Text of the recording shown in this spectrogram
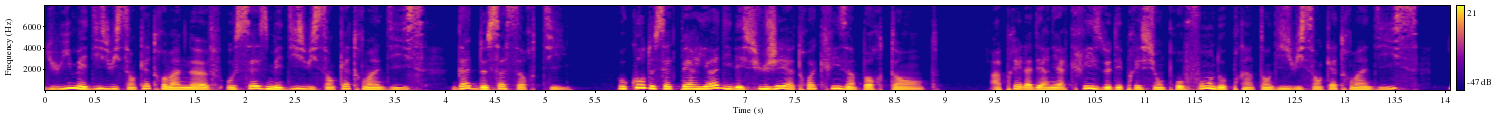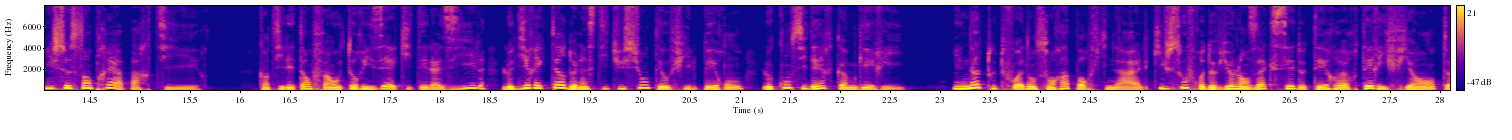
du 8 mai 1889 au 16 mai 1890, date de sa sortie. Au cours de cette période, il est sujet à trois crises importantes. Après la dernière crise de dépression profonde au printemps 1890, il se sent prêt à partir. Quand il est enfin autorisé à quitter l'asile, le directeur de l'institution Théophile Perron le considère comme guéri. Il note toutefois dans son rapport final qu'il souffre de violents accès de terreur terrifiante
